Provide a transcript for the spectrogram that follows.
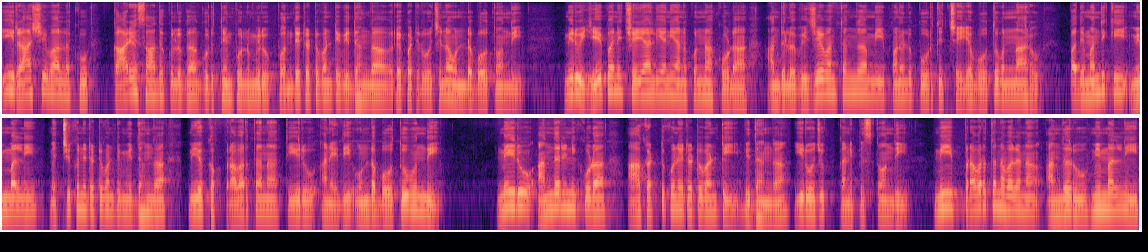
ఈ రాశి వాళ్ళకు కార్యసాధకులుగా గుర్తింపును మీరు పొందేటటువంటి విధంగా రేపటి రోజున ఉండబోతోంది. మీరు ఏ పని చేయాలి అని అనుకున్నా కూడా అందులో విజయవంతంగా మీ పనులు పూర్తి చేయబోతూ ఉన్నారు. పది మందికి మిమ్మల్ని మెచ్చుకునేటటువంటి విధంగా మీ యొక్క ప్రవర్తన తీరు అనేది ఉండబోతూ ఉంది. మీరు అందరినీ కూడా ఆకట్టుకునేటటువంటి విధంగా ఈరోజు కనిపిస్తోంది. మీ ప్రవర్తన వలన అందరూ మిమ్మల్ని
